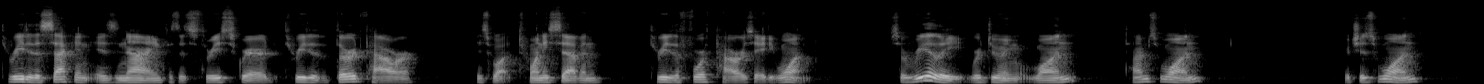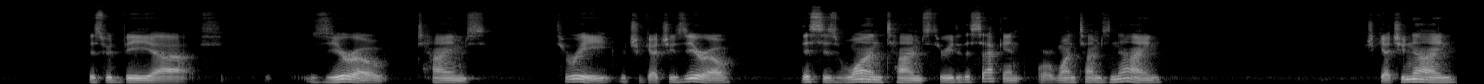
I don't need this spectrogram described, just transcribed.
3 to the second is 9 because it's 3 squared. 3 to the third power is what? 27. 3 to the fourth power is 81. So really, we're doing 1 times 1 which is 1. This would be uh, 0 times 3, which would get you 0. This is 1 times 3 to the second, or 1 times 9, which gets you 9.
